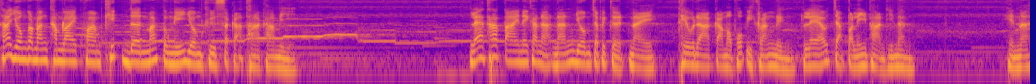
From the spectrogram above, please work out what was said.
ถ้าโยมกำลังทำลายความคิดเดินมรรคตรงนี้โยมคือสกทาคามี และถ้าตายในขณะนั้นโยมจะไปเกิดในเทวดากรรมภพอีกครั้งหนึ่ง แล้วจะปรินิพพานที่นั่น เห็นนะ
